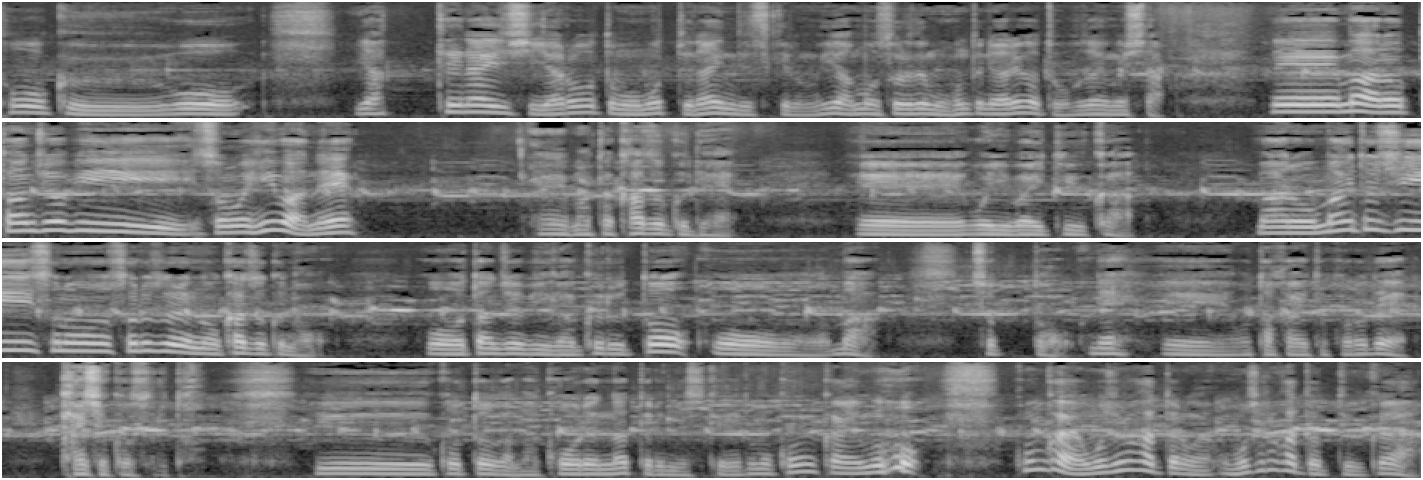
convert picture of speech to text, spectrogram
トークをやってないしやろうとも思ってないんですけどもいやもうそれでも本当にありがとうございました。でまああの誕生日その日はね、えーまた家族で、えーお祝いというか、まあ、あの毎年そのそれぞれの家族のお誕生日が来るとまあちょっとね、えー、お高いところで会食をするということがまあ恒例になってるんですけれども今回も今回面白かったのが面白かったっていうか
